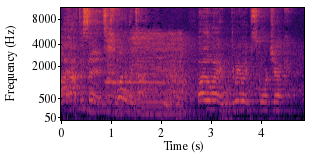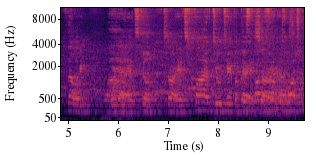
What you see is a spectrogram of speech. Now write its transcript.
I have to say it. It's just fun every time. By the way, do we have a score check? It's not looking. Wow. We're, yeah, it's still. Sorry, it's 5 2 Tampa Bay. This motherfucker's watching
